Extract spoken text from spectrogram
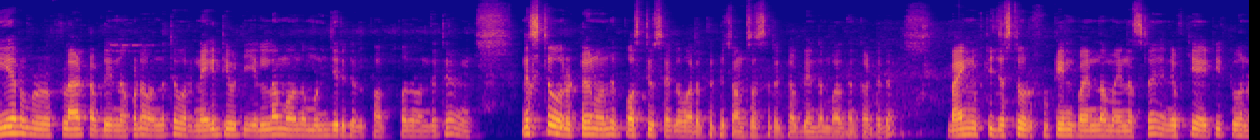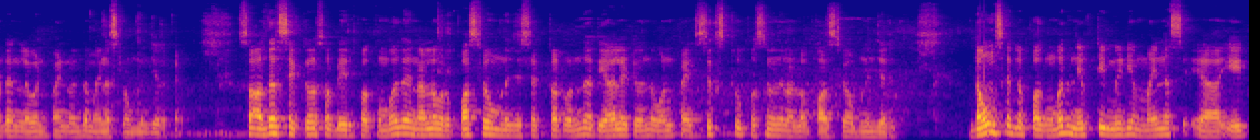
நியர் ஒரு ஃப்ளாட் அப்படின்னா கூட வந்துட்டு ஒரு நெகட்டிவிட்டி இல்லாமல் வந்து முடிஞ்சிருக்குது பார்க்கும்போது வந்துட்டு நெக்ஸ்ட்டு ஒரு டேர்ன் வந்து பாசிட்டிவ் சைடில் வரதுக்கு சான்சஸ் இருக்குது அப்படின்ற மாதிரி தான் காட்டுது. பேங்க் நிஃப்டி ஜஸ்ட் ஒரு ஃபிஃப்டீன் பாயிண்ட் தான் மைனஸில் Nifty eighty two hundred and eleven point வந்து மைனஸில் முடிஞ்சிருக்கு. ஸோ அதர் செக்டர்ஸ் அப்படின்னு பார்க்கும்போது நல்ல ஒரு பாசிட்டிவாக முடிஞ்ச செக்டர் வந்து ரியாலிட்டி வந்து one point six two percent வந்து நல்ல பாசிட்டிவாக முடிஞ்சிருக்கு. டவுன் சைடில் பார்க்கும்போது Nifty medium minus eight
